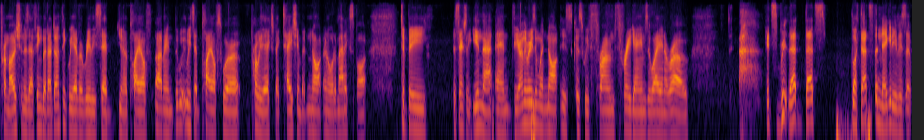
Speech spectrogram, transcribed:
promotion as our thing, but I don't think we ever really said you know playoff. I mean, we said playoffs were probably the expectation, but not an automatic spot. To be essentially in that. And the only reason we're not is because we've thrown three games away in a row. It's that that's like that's the negative is that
